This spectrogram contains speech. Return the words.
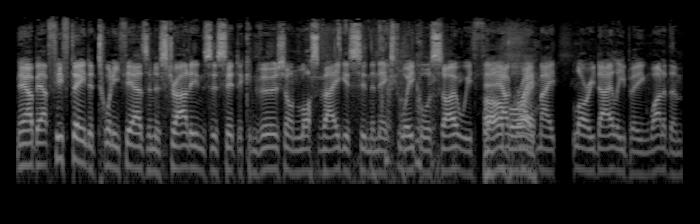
Now, about 15 to 20,000 Australians are set to converge on Las Vegas in the next week or so, with uh, oh, our boy. great mate Laurie Daley being one of them.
